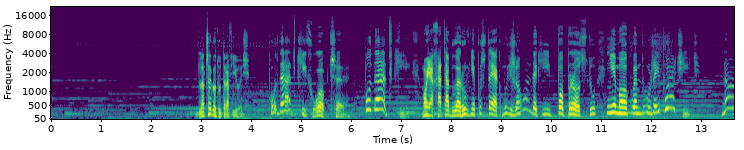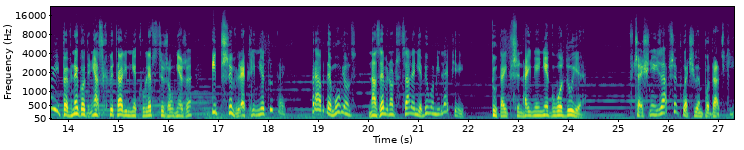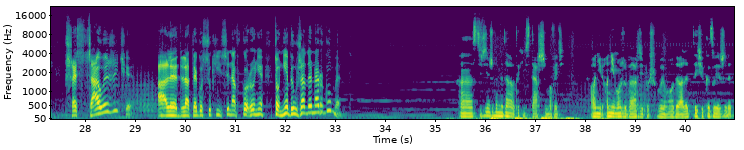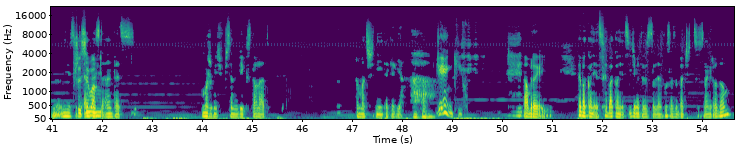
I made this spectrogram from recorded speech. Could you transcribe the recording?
Dlaczego tu trafiłeś? Podatki, chłopcze, podatki. Moja chata była równie pusta jak mój żołądek i po prostu nie mogłem dłużej płacić. No i pewnego dnia schwytali mnie królewscy żołnierze i przywlekli mnie tutaj. Prawdę mówiąc, na zewnątrz wcale nie było mi lepiej. Tutaj przynajmniej nie głoduję. Wcześniej zawsze płaciłem podatki, przez całe życie. Ale dla tego sukinsyna w koronie to nie był żaden argument. A stwierdziłem, że będę dawał takim starszym, bo wiecie, oni, oni może bardziej potrzebują wody, ale tutaj się okazuje, że no, niestety Przysyła NPC NPC może mieć wpisany wiek 100 lat, a ma 3 dni, tak jak ja. Dzięki, Dobra, i chyba koniec, chyba koniec. Idziemy teraz do Lewusa zobaczyć, co z nagrodą.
